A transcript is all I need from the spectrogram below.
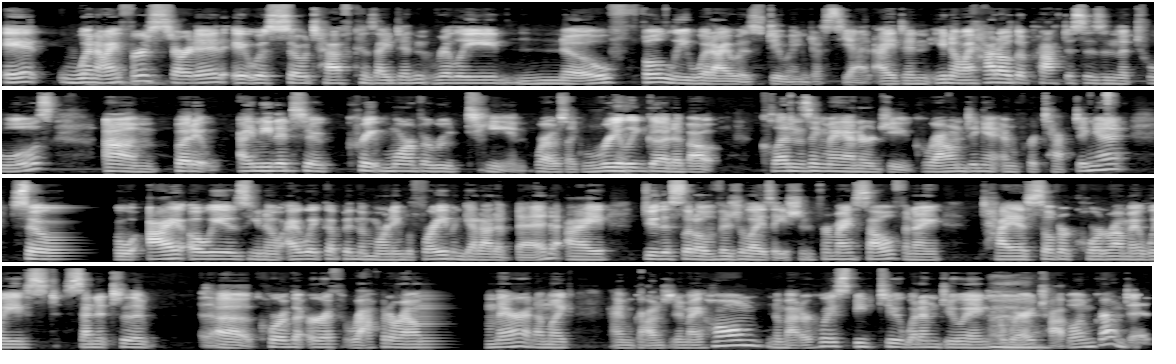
It when I first started, it was so tough because I didn't really know fully what I was doing just yet. I didn't, you know, I had all the practices and the tools, um, but it I needed to create more of a routine where I was like really good about cleansing my energy, grounding it, and protecting it. So I always, you know, I wake up in the morning before I even get out of bed. I do this little visualization for myself, and I tie a silver cord around my waist, send it to the uh, core of the earth, wrap it around there, and I'm like, I'm grounded in my home. No matter who I speak to, what I'm doing, or where I travel, I'm grounded.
